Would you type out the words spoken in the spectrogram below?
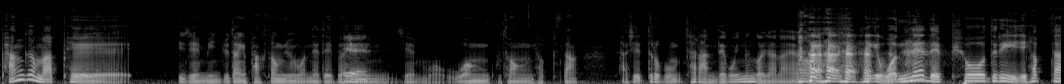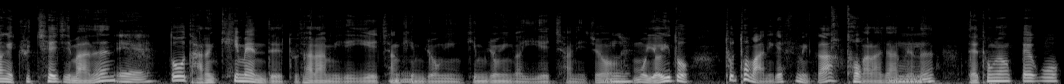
방금 앞에 이제 민주당의 박성준 원내대변인 예. 이제 뭐 원구성 협상 사실 들어보면 잘 안 되고 있는 거잖아요. 이게 원내 대표들이 이제 협상의 주체지만은 예. 또 다른 key man들 두 사람이 이제 이해찬, 음. 김종인, 김종인과 이해찬이죠. 네. 뭐 여의도 투톱 아니겠습니까? 투톱. 말하자면은 음. 대통령 빼고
